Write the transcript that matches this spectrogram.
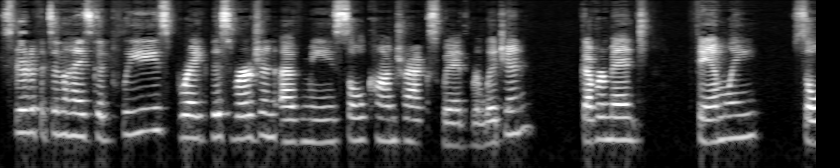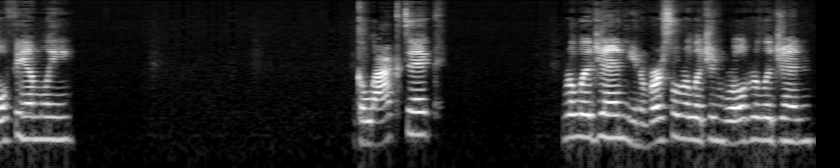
Spirit, if it's in the highest good, please break this version of me soul contracts with religion, government, family, soul family, galactic religion, universal religion, world religion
